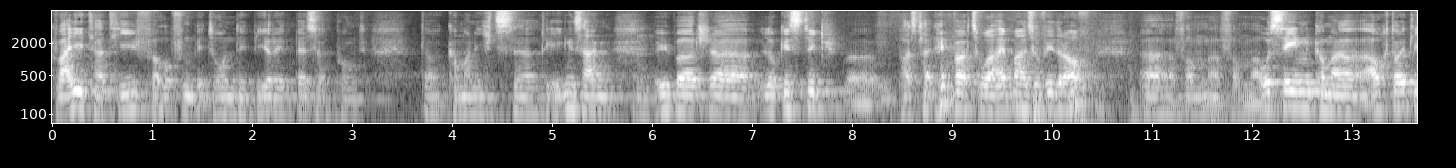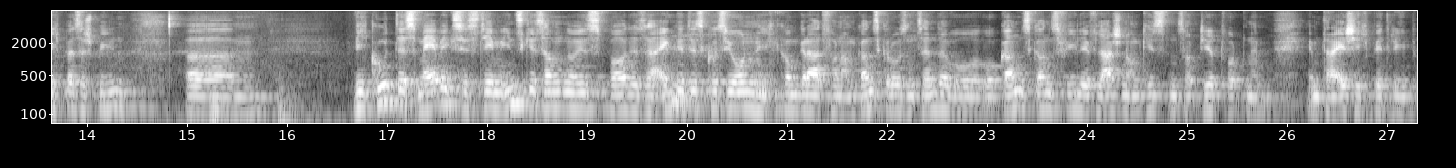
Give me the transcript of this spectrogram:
qualitativ hopfenbetonte Biere besser. Punkt. Da kann man nichts äh, dagegen sagen. Mhm. Über äh, Logistik passt halt einfach zweieinhalb Mal so viel drauf. Äh, vom, vom Aussehen kann man auch deutlich besser spielen. Ähm, wie gut das Mavic-System insgesamt noch ist, war das eine eigene Diskussion. Ich komme gerade von einem ganz großen Center, wo, wo ganz, ganz viele Flaschen und Kisten sortiert wurden im, im Dreischichtbetrieb.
